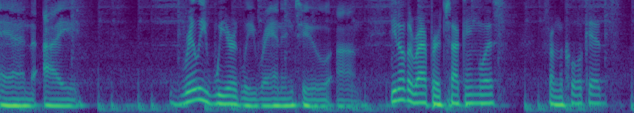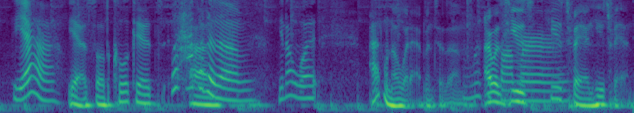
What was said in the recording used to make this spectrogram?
and I really weirdly ran into um, you know the rapper Chuck English from the Cool Kids. Yeah. Yeah, so the Cool Kids. What happened to uh, them? You know what? I don't know what happened to them. That's I a was huge, bummer. huge fan, huge fan.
